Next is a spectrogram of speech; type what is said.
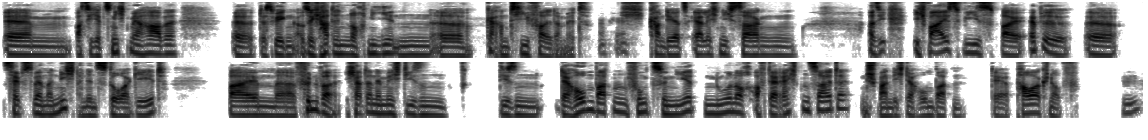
ähm, was ich jetzt nicht mehr habe. Äh, deswegen, also ich hatte noch nie einen äh, Garantiefall damit. Okay. Ich kann dir jetzt ehrlich nicht sagen, also ich, ich weiß, wie es bei Apple, äh, selbst wenn man nicht in den Store geht, beim äh, Fünfer, ich hatte nämlich diesen diesen, der Home-Button funktioniert nur noch auf der rechten Seite. Entspann dich der Home-Button, der Power-Knopf. Hm?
